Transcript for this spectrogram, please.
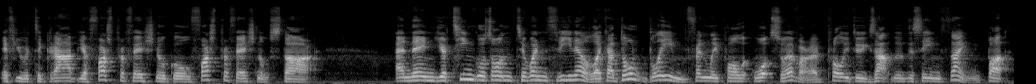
if you were to grab your first professional goal, first professional start, and then your team goes on to win 3 0. Like, I don't blame Finlay Pollock whatsoever. I'd probably do exactly the same thing. But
